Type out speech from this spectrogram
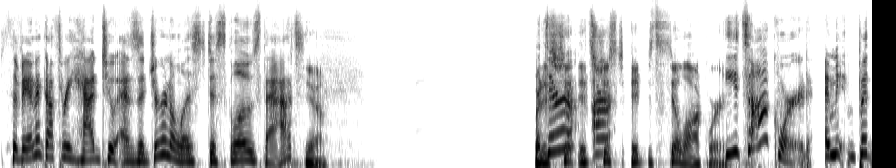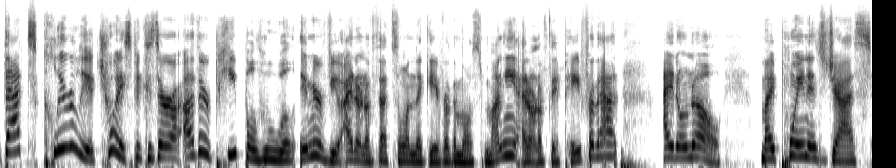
Savannah Guthrie had to, as a journalist, disclose that. Yeah. But it's There just, it's are- just it's still awkward. It's awkward. I mean, but that's clearly a choice because there are other people who will interview. I don't know if that's the one that gave her the most money. I don't know if they pay for that. I don't know. My point is just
